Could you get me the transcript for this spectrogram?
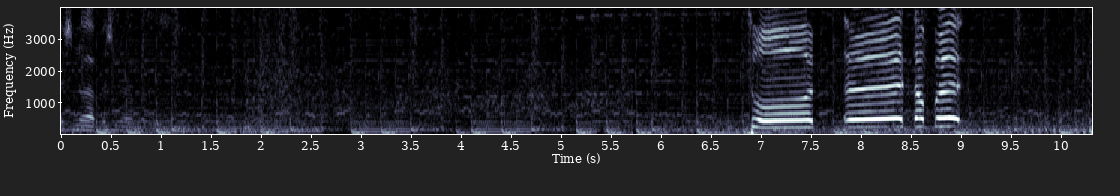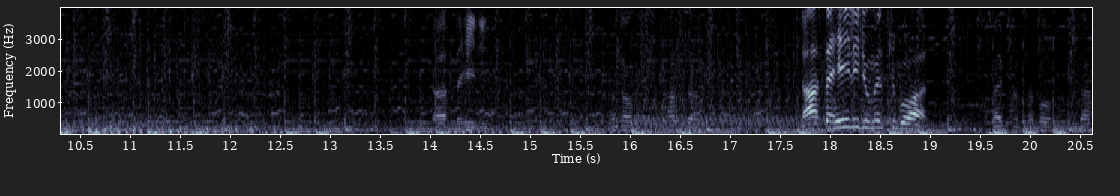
Bisschen höher, bisschen höher muss ich. Tot! Äh, doppelt! Da ist der Heli. Und auch Panzer. Da ist der Heli, du Missgeburt. Zwei Panzer, wo? Da.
